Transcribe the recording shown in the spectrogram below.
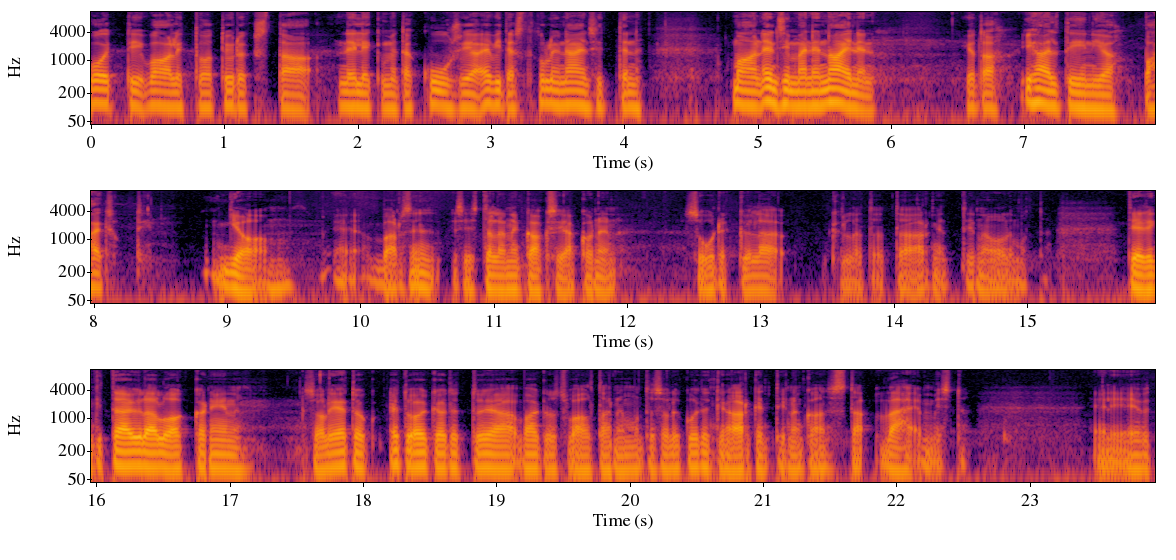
voitti vaalit 1946 ja Evitasta tuli näin sitten maan ensimmäinen nainen, jota ihailtiin ja paheksuttiin. Joo, varsin siis tällainen kaksijakoinen suhde kyllä kyllä tota Argentiina oli, mutta tietenkin tämä yläluokka, niin se oli etu, etuoikeutettu ja vaikutusvaltainen, mutta se oli kuitenkin Argentiinan kanssa vähemmistö. Eli eivät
